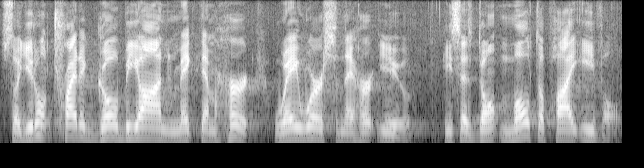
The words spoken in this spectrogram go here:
So you don't try to go beyond and make them hurt way worse than they hurt you. He says, don't multiply evil.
